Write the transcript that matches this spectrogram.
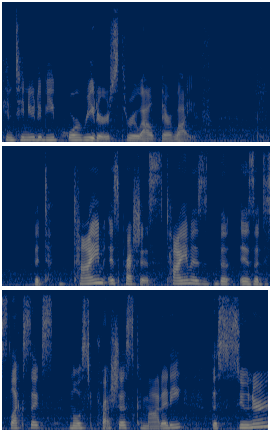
continue to be poor readers throughout their life. The time is precious. Time is the is a dyslexic's most precious commodity. The sooner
